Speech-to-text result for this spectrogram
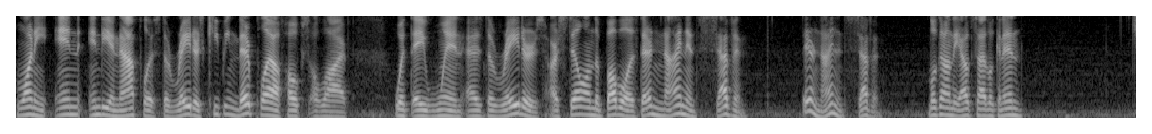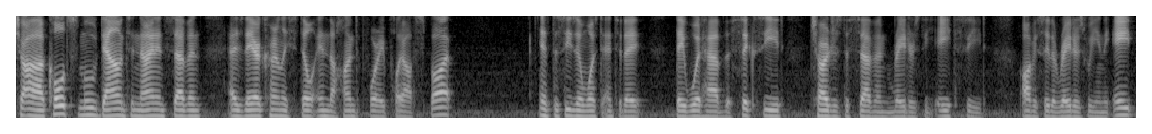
20 in Indianapolis. The Raiders keeping their playoff hopes alive with a win as the Raiders are still on the bubble as they're 9 and 7. They're 9 and 7. Looking on the outside looking in, uh, Colts move down to nine and seven as they are currently still in the hunt for a playoff spot. if the season was to end today, they would have the sixth seed, Chargers the seven, Raiders the eighth seed. Obviously, the Raiders being the eight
